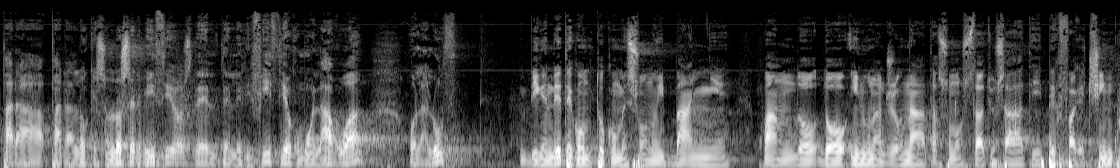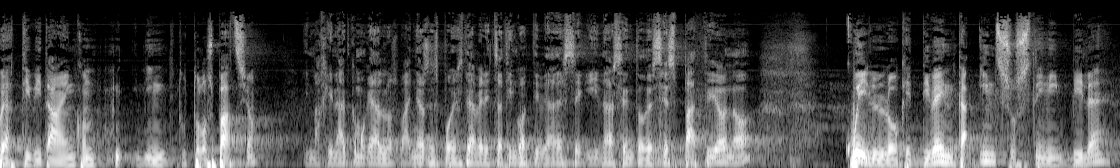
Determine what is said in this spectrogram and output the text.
para, para lo que son los servicios del, del edificio, como el agua o la luz. Vi rendete conto come sono i bagni quando do- in una giornata sono stati usati per fare 5 attività in, in tutto lo spazio? Imaginad cómo quedan los baños después de haber hecho cinco actividades seguidas en todo ese espacio, ¿no? quello che diventa insostenibile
